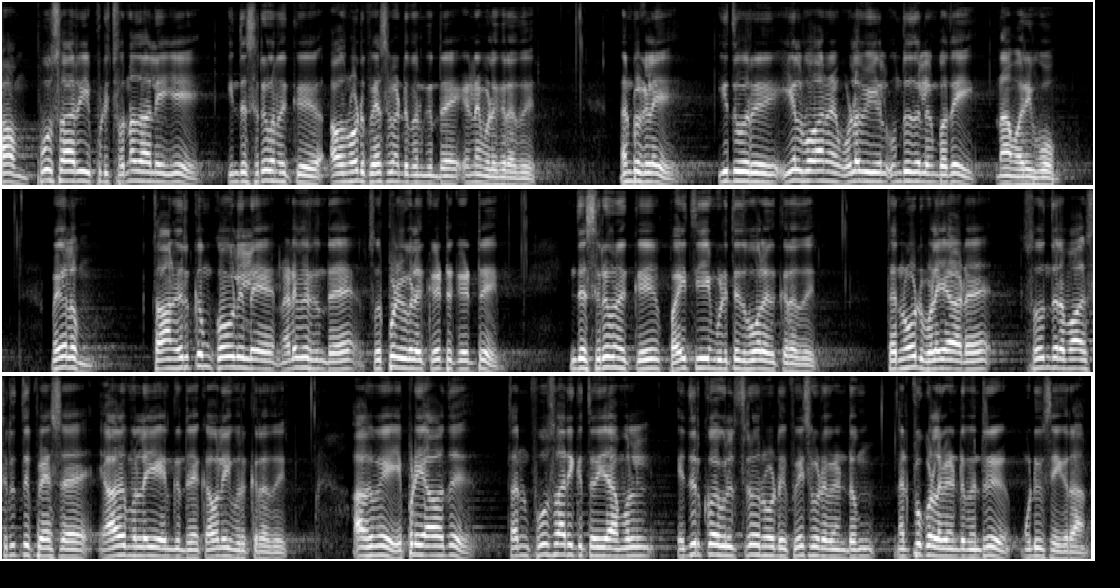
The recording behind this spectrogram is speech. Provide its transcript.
ஆம் பூசாரி இப்படி சொன்னதாலேயே இந்த சிறுவனுக்கு அவனோடு பேச வேண்டும் என்கின்ற எண்ணம் எழுகிறது. நண்பர்களே இது ஒரு இயல்பான உளவியல் உந்துதல் என்பதை நாம் அறிவோம். மேலும் தான் இருக்கும் கோவிலிலே நடைபெறுகின்ற சொற்பொழிவுகளை கேட்டு கேட்டு இந்த சிறுவனுக்கு பைத்தியம் பிடித்தது போல இருக்கிறது. தன்னோடு விளையாட சுதந்திரமாக சிரித்து பேச யாருமில்லை என்கின்ற கவலையும் இருக்கிறது. ஆகவே எப்படியாவது தன் பூசாரிக்கு தெரியாமல் எதிர்கோவில் சிறுவனோடு பேசிவிட வேண்டும் நட்பு கொள்ள வேண்டும் என்று முடிவு செய்கிறான்.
